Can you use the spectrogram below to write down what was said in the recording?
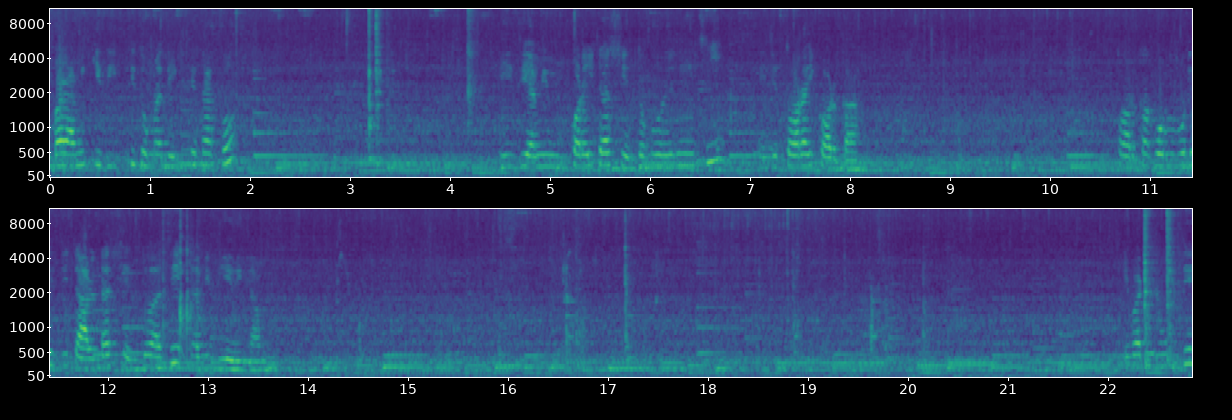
এবার আমি কি দিচ্ছি তোমরা দেখতে থাকো। এই যে আমি কড়াইটা সেদ্ধ করে নিয়েছি, এই যে তরাই করকা তরকা করব বলে যে ডালটা সেদ্ধ আছে, এটা আমি দিয়ে দিলাম। এবার এর মধ্যে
